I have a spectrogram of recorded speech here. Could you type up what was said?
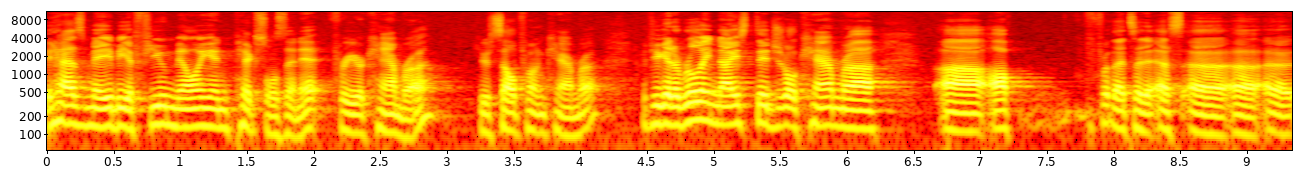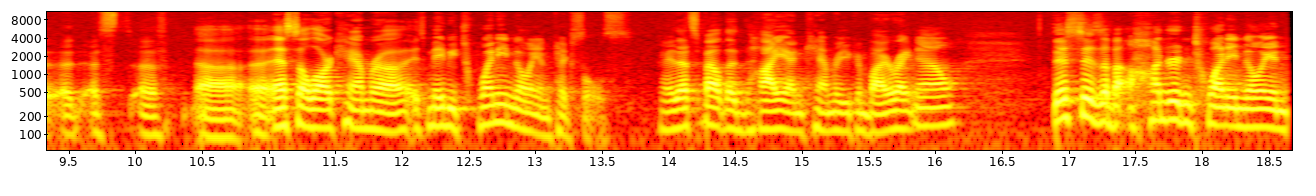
it has maybe a few million pixels in it for your camera your cell phone camera. If you get a really nice digital camera uh, off, for, that's a, a, a, a, SLR camera, it's maybe 20 million pixels Okay, that's about the high-end camera you can buy right now. This is about 120 million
